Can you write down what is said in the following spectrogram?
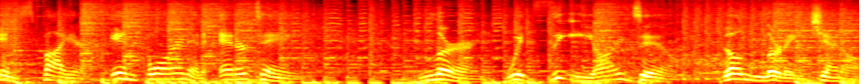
Inspire, inform, and entertain. Learn with CER Dill, the Learning Channel.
